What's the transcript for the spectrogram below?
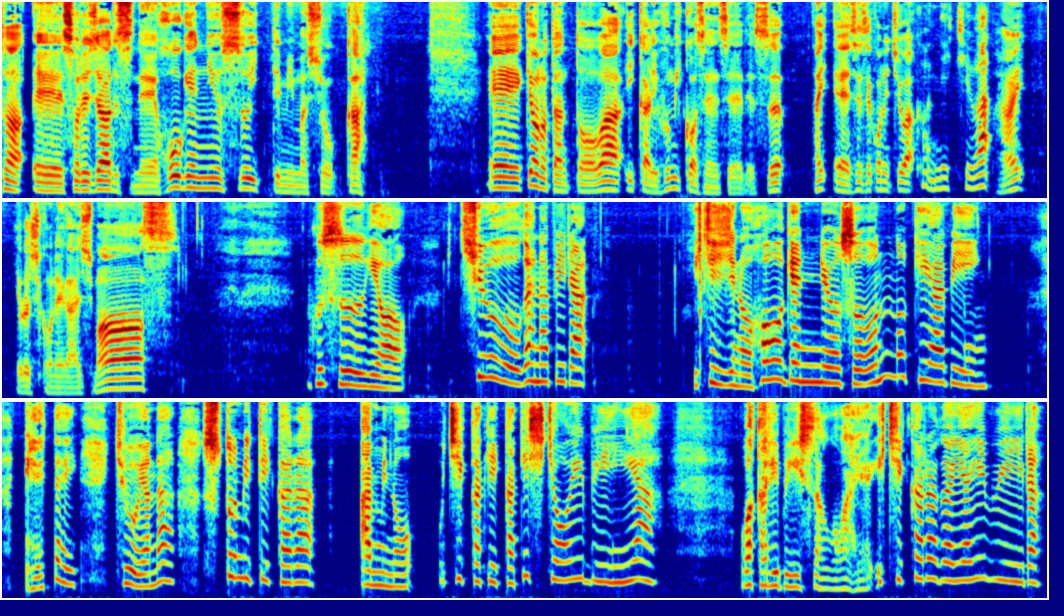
さあ、えー、それじゃあですね、方言ニュースいってみましょうか。えー、今日の担当は碇文子先生です。はい、えー、先生こんにちは。こんにちは。はい、よろしくお願いします。ぐすよ、中がなびら。一時の方言ニュースオンのきやびん。えー、たい、中やな、すとみてから網のうちかきかきしちょいびんや。わかりびいさわや一からがやいびいら。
